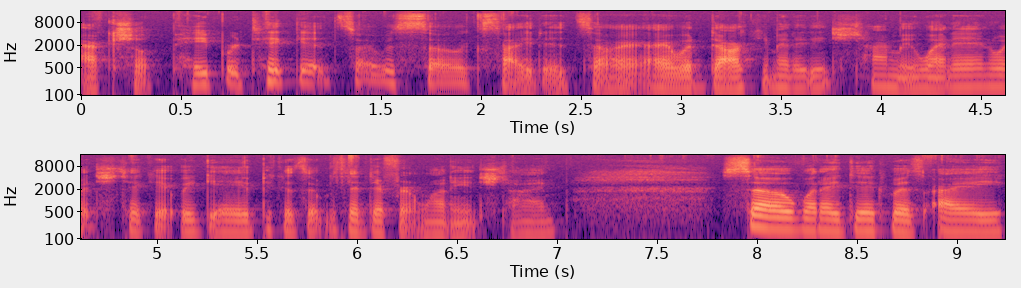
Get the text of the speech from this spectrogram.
actual paper tickets. So I was so excited. So I, I would document it each time we went in, which ticket we gave because it was a different one each time. So what I did was I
